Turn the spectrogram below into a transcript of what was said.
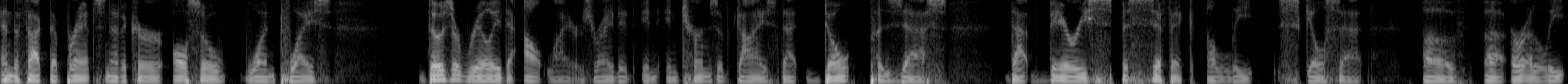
and the fact that Brandt Snedeker also won twice, those are really the outliers, right? It, in in terms of guys that don't possess that very specific elite skill set of uh, or elite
